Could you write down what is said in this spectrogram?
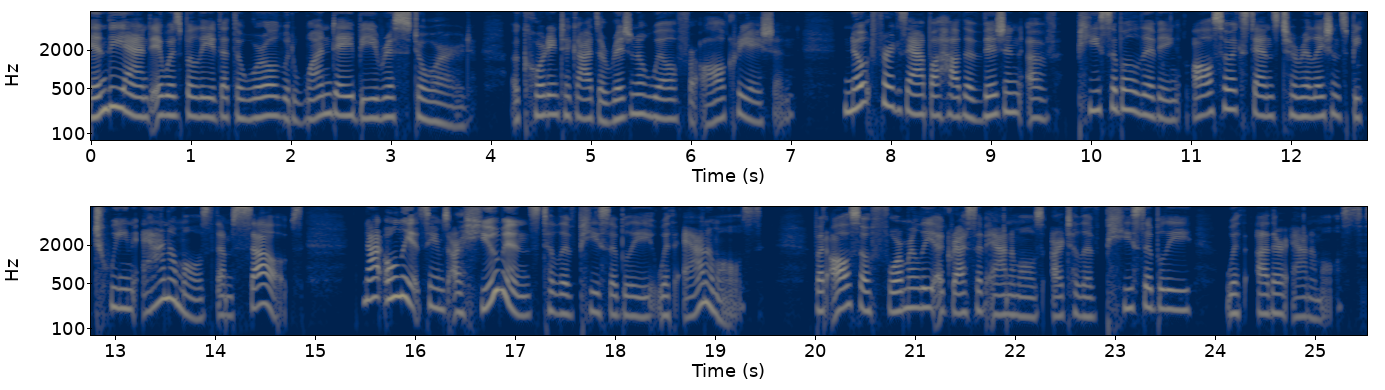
In the end, it was believed that the world would one day be restored according to God's original will for all creation. Note, for example, how the vision of peaceable living also extends to relations between animals themselves. Not only, it seems, are humans to live peaceably with animals, but also formerly aggressive animals are to live peaceably with other animals.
